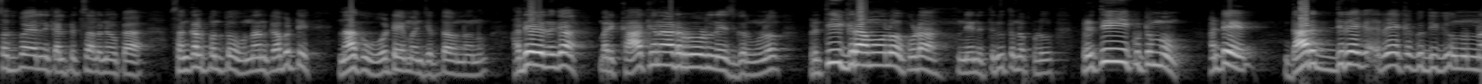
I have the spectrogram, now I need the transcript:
సదుపాయాలని కల్పించాలనే ఒక సంకల్పంతో ఉన్నాను కాబట్టి నాకు ఓటేయమని చెప్తా ఉన్నాను. అదేవిధంగా మరి కాకినాడ రూరల్ నియోజకవర్గంలో ప్రతి గ్రామంలో కూడా నేను తిరుగుతున్నప్పుడు ప్రతి కుటుంబం అంటే దారిద్ర్య రేఖకు దిగునున్న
